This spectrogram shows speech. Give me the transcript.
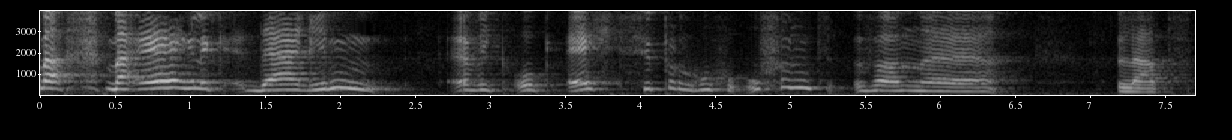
maar, maar eigenlijk daarin heb ik ook echt super goed geoefend van uh, laat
